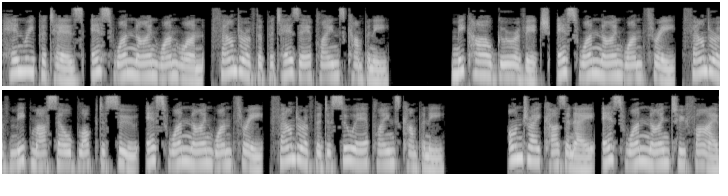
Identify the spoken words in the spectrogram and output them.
Henry Potez, S1911, founder of the Potez Airplanes Company. Mikhail Gurevich, S1913, founder of MiG Marcel Bloch Dassault, S1913, founder of the Dassault Airplanes Company. André Couzinet, S1925,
